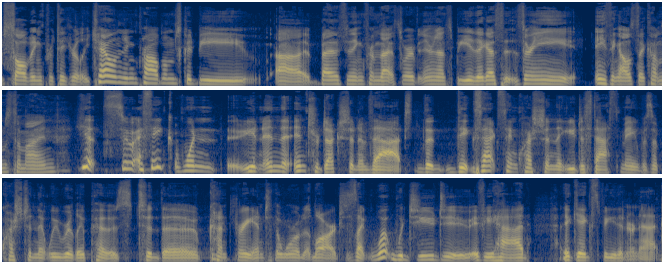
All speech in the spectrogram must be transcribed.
solving particularly challenging problems could be uh, benefiting from that sort of internet speed. I guess is there any anything else that comes to mind? Yeah, so I think when in the introduction of that, the the exact same question that you just asked me was a question that we really posed to the country and to the world at large. It's like, what would you do if you had a gig speed internet?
